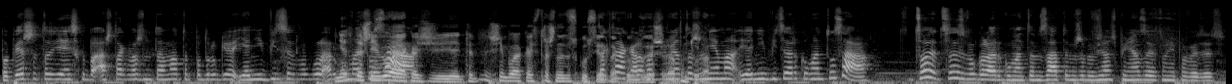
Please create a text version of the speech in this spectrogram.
po pierwsze, to nie jest chyba aż tak ważny temat, a po drugie, ja nie widzę w ogóle Nie, argumentu to też nie za. była jakaś, to też nie była jakaś straszna dyskusja. Tak, tak, taka, ale chodzi mi o to, że nie ma, ja nie widzę argumentu za. Co, co jest w ogóle argumentem za tym, żeby wziąć pieniądze i o tym nie powiedzieć?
